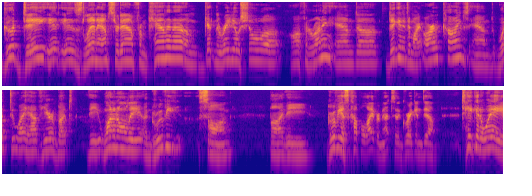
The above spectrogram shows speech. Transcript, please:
Good day. It is Len Amsterdam from Canada. I'm getting the radio show uh, off and running and uh, digging into my archives. And what do I have here but the one and only a groovy song by the grooviest couple I ever met, uh, Greg and Deb. Take it away,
